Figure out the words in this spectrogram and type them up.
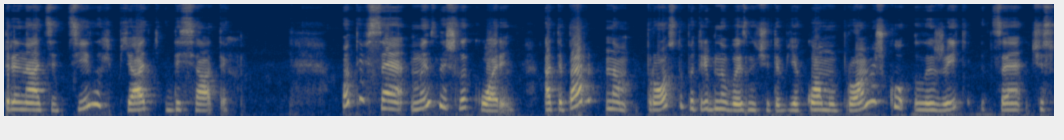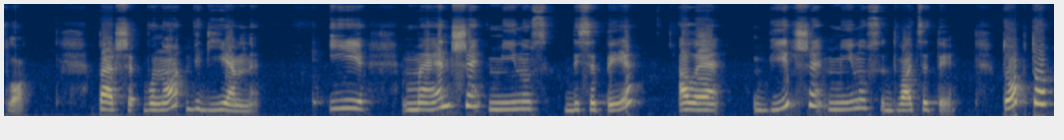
13,5. От і все, ми знайшли корінь. А тепер нам просто потрібно визначити, в якому проміжку лежить це число. Перше, воно від'ємне і менше мінус 10, але більше мінус 20. Тобто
